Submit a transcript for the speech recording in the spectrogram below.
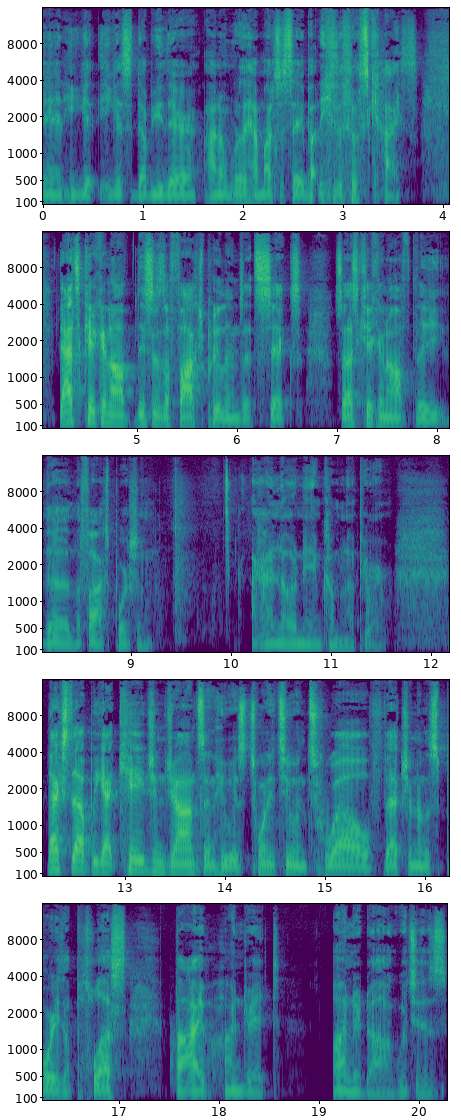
and he get he gets a W there. I don't really have much to say about either of those guys. That's kicking off. This is the Fox prelims at six, so that's kicking off the the the Fox portion. I got another name coming up here. Next up, we got Kajan Johnson, who is 22 and 12, veteran of the sport. He's a plus 500 underdog, which is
